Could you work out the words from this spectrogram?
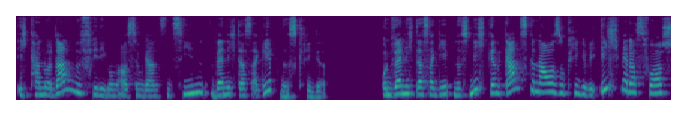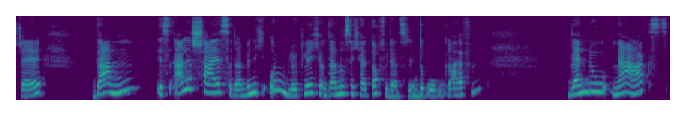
ich kann nur dann Befriedigung aus dem Ganzen ziehen, wenn ich das Ergebnis kriege. Und wenn ich das Ergebnis nicht ganz genauso kriege, wie ich mir das vorstelle, dann ist alles scheiße, dann bin ich unglücklich und dann muss ich halt doch wieder zu den Drogen greifen. Wenn du merkst,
